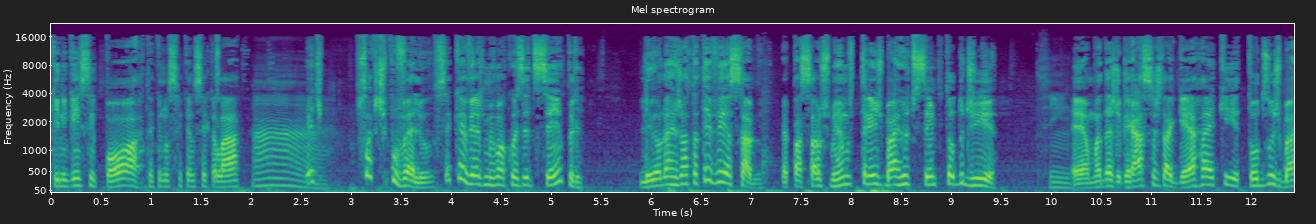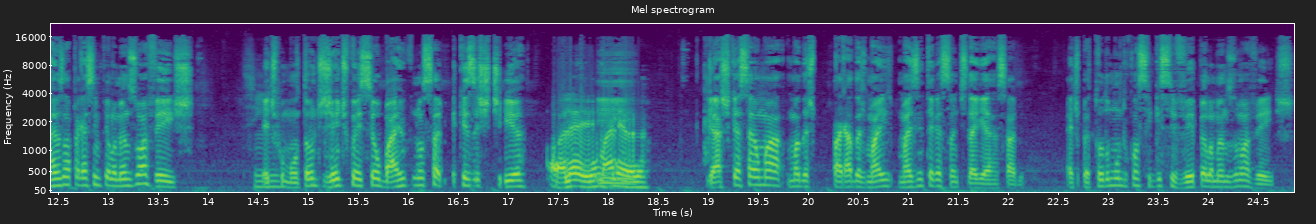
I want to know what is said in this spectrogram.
que ninguém se importa, que não sei o que, não sei o que lá. Ah, E, tipo, só que, tipo, velho, você quer ver as mesmas coisas de sempre? Leia no RJTV, sabe? Vai passar os mesmos três bairros de sempre todo dia. sim, É, uma das graças da guerra é que todos os bairros aparecem pelo menos uma vez. sim. É, tipo, um montão de gente conheceu o bairro que não sabia que existia. Olha aí, E- maneiro. E acho que essa é uma, uma das paradas mais, mais interessantes da guerra, sabe? É, tipo, é todo mundo conseguir se ver pelo menos uma vez.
